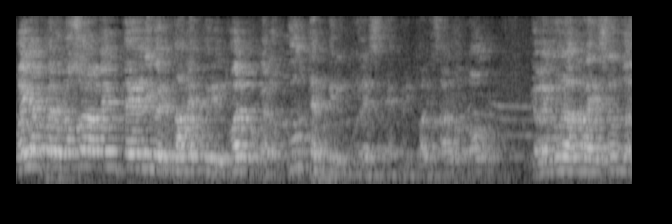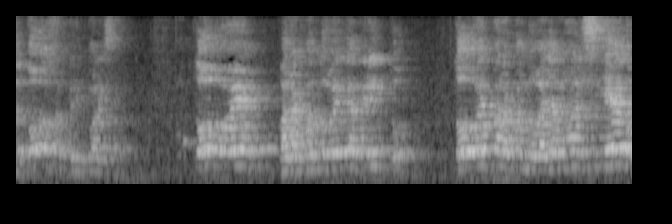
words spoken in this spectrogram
Oigan, pero no solamente es libertad espiritual, porque nos gusta espiritualizarlo todo. Yo vengo de una tradición donde todo se espiritualiza. Todo es para cuando venga Cristo. Todo es para cuando vayamos al cielo.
